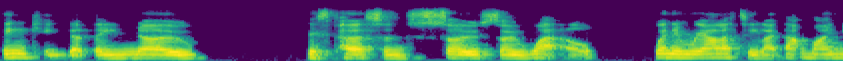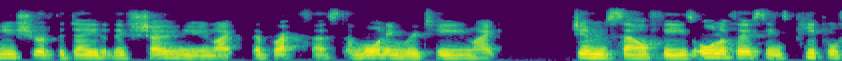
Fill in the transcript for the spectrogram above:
thinking that they know this person so, so well. When in reality, like that minutia of the day that they've shown you, like their breakfast, their morning routine, like gym selfies, all of those things, people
